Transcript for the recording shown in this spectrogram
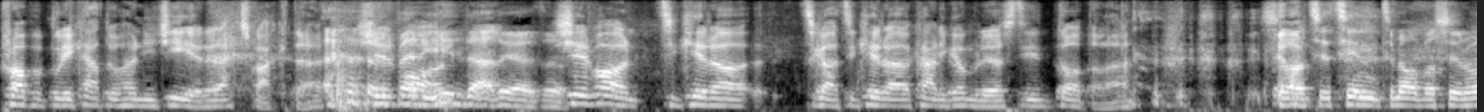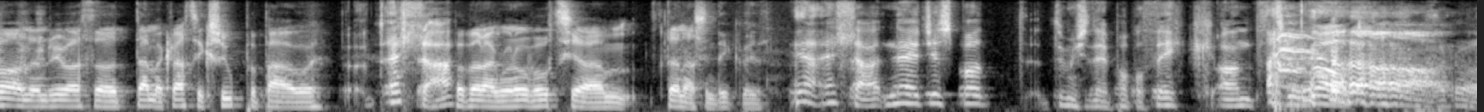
probably cadw hynny G yn yr X-Factor. Sir Fon, Sir Fon, ti'n cyrra Ti'n gwybod, ti'n cyrra can i Gymru os ti'n dod o na. so, ti'n ti meddwl bod Sir Fon yn rhyw fath o democratic superpower? Ella. Be bynnag maen nhw'n fwtio am dyna sy'n digwydd. Ia, ella. Ne, jyst bod Dwi'n eisiau dweud pobl thick, ond... Ti'n gwybod ddol?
